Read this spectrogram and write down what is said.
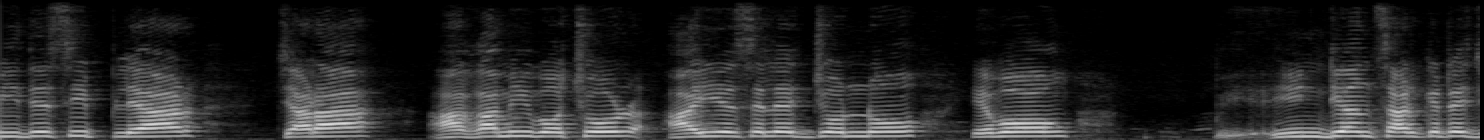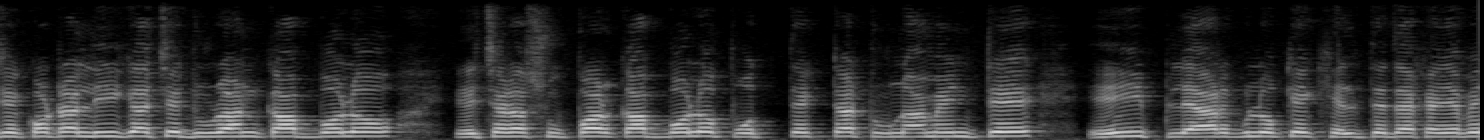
বিদেশি প্লেয়ার যারা আগামী বছর আইএসএলের জন্য এবং ইন্ডিয়ান সার্কিটে যে কটা লিগ আছে ডুরান কাপ বলো, এছাড়া সুপার কাপ বলো, প্রত্যেকটা টুর্নামেন্টে এই প্লেয়ারগুলোকে খেলতে দেখা যাবে।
